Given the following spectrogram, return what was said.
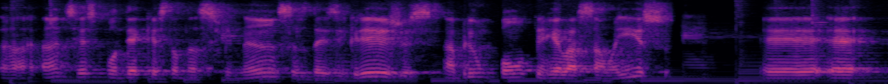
ah, antes de responder a questão das finanças das igrejas, abrir um ponto em relação a isso. É, é,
